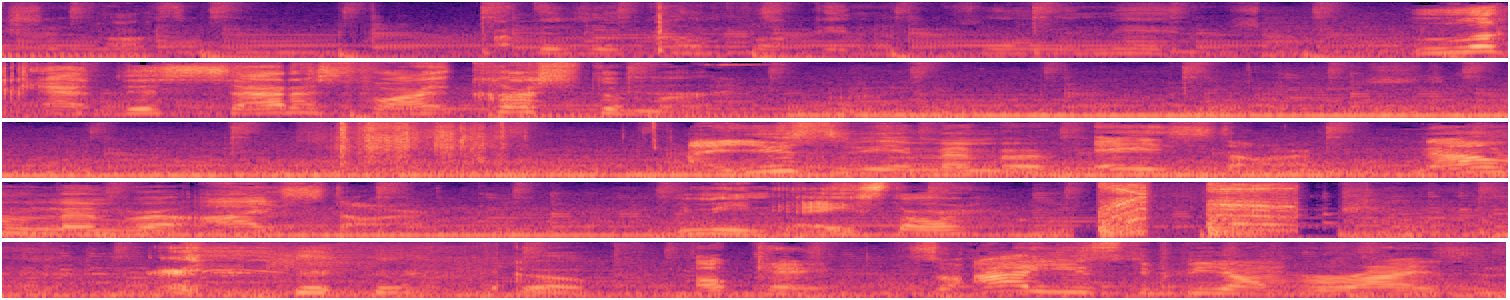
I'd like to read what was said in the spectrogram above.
Possible. I think you'll come fucking flowing in. Look at this satisfied customer. I used to be a member of A-Star. Now I'm a member of I-Star. You mean A star? Go. Okay, so I used to be on Verizon.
